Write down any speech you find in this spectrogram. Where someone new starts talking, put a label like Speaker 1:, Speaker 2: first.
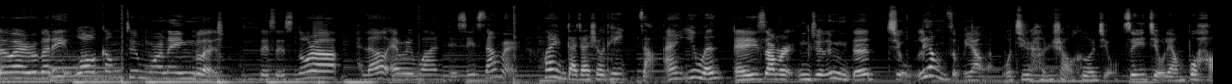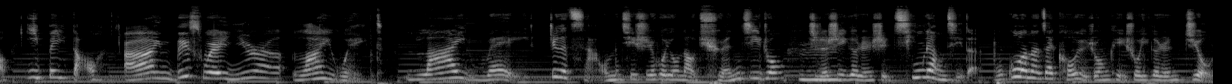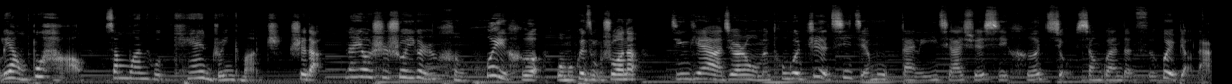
Speaker 1: Hello, everybody. Welcome to Morning English. This is Norah.
Speaker 2: Hello, everyone. This is Summer. 欢迎大家收听早安英文。
Speaker 1: 哎，Summer，你觉得你的酒量怎么样啊？
Speaker 2: 我其实很少喝酒，所以酒量不好，一杯倒。
Speaker 1: Ah, in this way, you're a lightweight.
Speaker 2: Lightweight 这个词啊，我们其实会用到拳击中，指的是一个人是轻量级的。不过呢，在口语中可以说一个人酒量不好，someone who can't drink much。
Speaker 1: 是的，那要是说一个人很会喝，我们会怎么说呢？今天啊，就让我们通过这期节目，带你一起来学习和酒相关的词汇表达。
